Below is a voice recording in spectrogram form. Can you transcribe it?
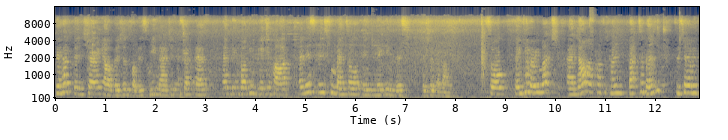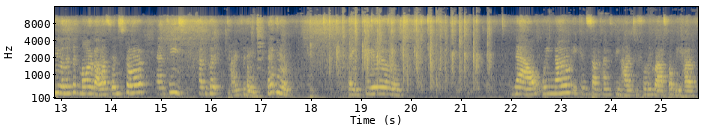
They have been sharing our vision for this reimagined SFF and been working really hard and is instrumental in making this vision alive. So thank you very much. And now I'll pass the time back to Ben to share with you a little bit more about what's in store. And please have a good time today. Thank you. Thank you. Now, we know it can sometimes be hard to fully grasp what we have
